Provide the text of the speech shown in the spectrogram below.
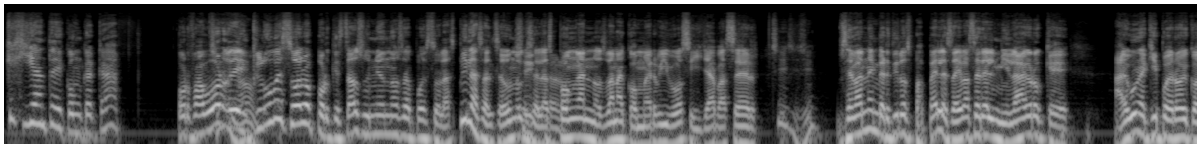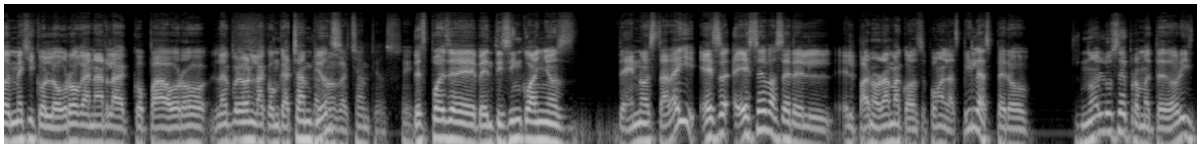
¿Qué gigante de CONCACAF? Por favor, Sí, el club es solo porque Estados Unidos no se ha puesto las pilas. Al segundo que se las claro. pongan, nos van a comer vivos y ya va a ser. Sí, sí, sí. Se van a invertir los papeles. Ahí va a ser el milagro que algún equipo heroico de México logró ganar la Copa Oro, la, perdón, la Conca La Champions, Conca Champions, sí. después de 25 años de no estar ahí. Ese, ese va a ser el, el panorama cuando se pongan las pilas, pero no luce prometedor y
